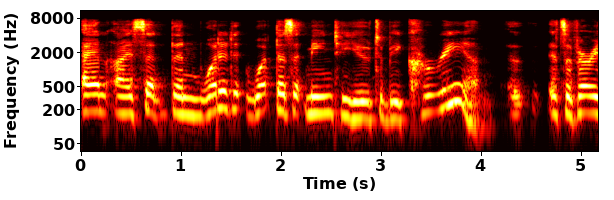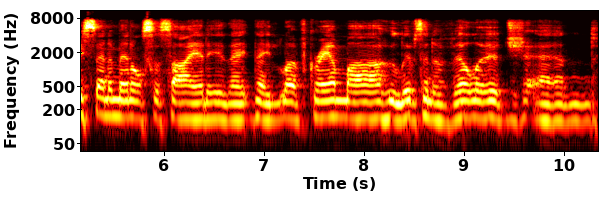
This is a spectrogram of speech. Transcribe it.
And I said, then what did it, what does it mean to you to be Korean? It's a very sentimental society. They they love grandma who lives in a village, and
